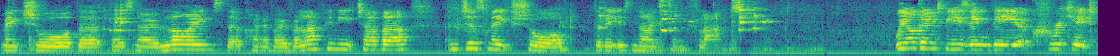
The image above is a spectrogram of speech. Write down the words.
make sure that there's no lines that are kind of overlapping each other and just make sure that it is nice and flat. We are going to be using the Cricut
